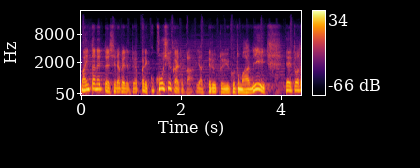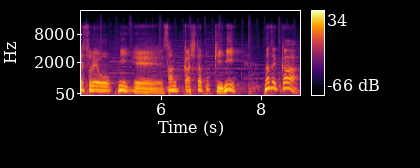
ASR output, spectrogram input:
まあ、インターネットで調べると、やっぱりこう講習会とかやってるということもあり、えー、と私、それをに、えー参加したときになぜか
